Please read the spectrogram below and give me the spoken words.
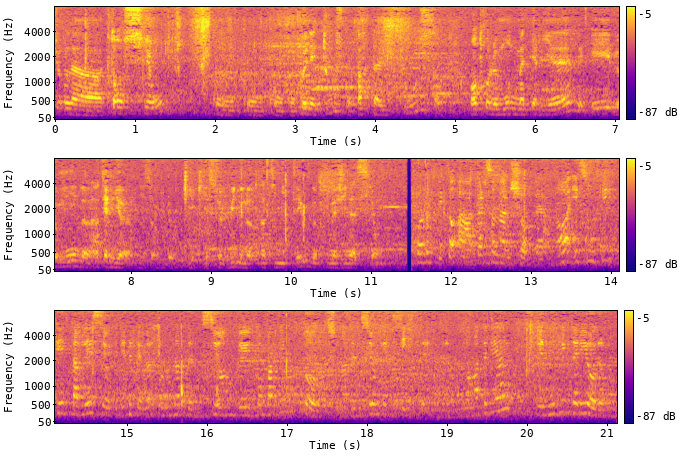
sur la tension qu'on qu qu connaît tous, qu'on partage tous, entre le monde matériel et le monde intérieur, disons, qui, qui est celui de notre intimité ou de notre imagination. Con respecto a Personal Shopper, ¿no? es un film que establece o que tiene que ver con una tensión que compartimos todos, una tensión que existe en el mundo material y en parece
